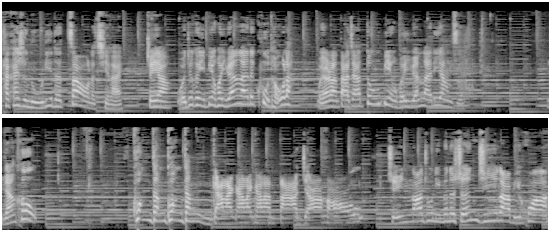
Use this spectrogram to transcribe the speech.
他开始努力地造了起来，这样我就可以变回原来的裤头了。我要让大家都变回原来的样子。然后，哐当哐当，嘎啦嘎啦嘎啦，大家好，请拿出你们的神奇蜡笔画，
